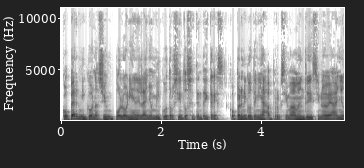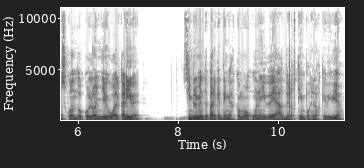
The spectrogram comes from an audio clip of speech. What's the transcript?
Copérnico nació en Polonia en el año 1473. Copérnico tenía aproximadamente 19 años cuando Colón llegó al Caribe simplemente para que tengas como una idea de los tiempos en los que vivió.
